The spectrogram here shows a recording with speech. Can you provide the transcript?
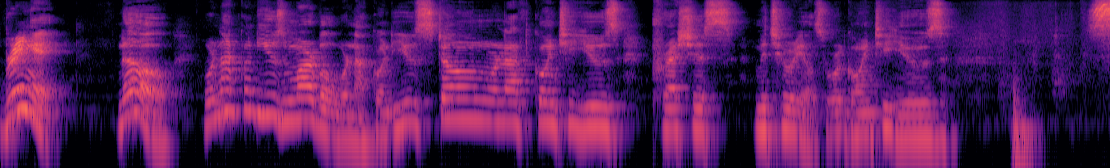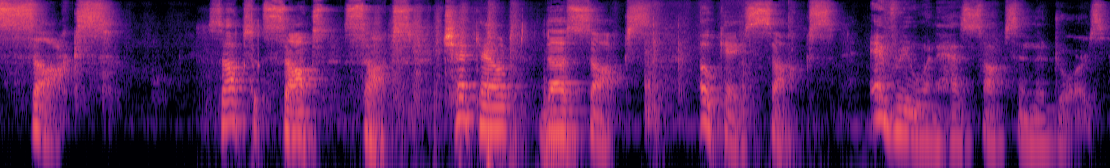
Bring it. No, we're not going to use marble. We're not going to use stone. We're not going to use precious materials. We're going to use socks. Socks, socks, socks. Check out the socks. Okay, socks. Everyone has socks in their drawers.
